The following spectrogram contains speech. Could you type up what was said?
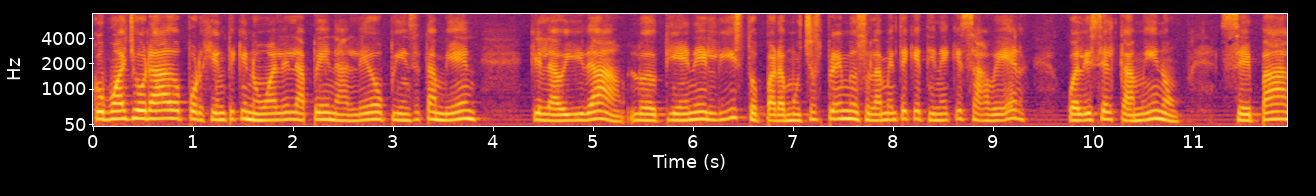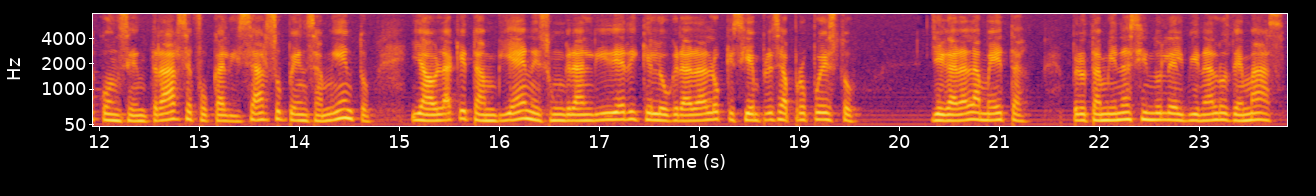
cómo ha llorado por gente que no vale la pena. Leo, piense también que la vida lo tiene listo para muchos premios, solamente que tiene que saber cuál es el camino, sepa concentrarse, focalizar su pensamiento y habla que también es un gran líder y que logrará lo que siempre se ha propuesto, llegar a la meta, pero también haciéndole el bien a los demás,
